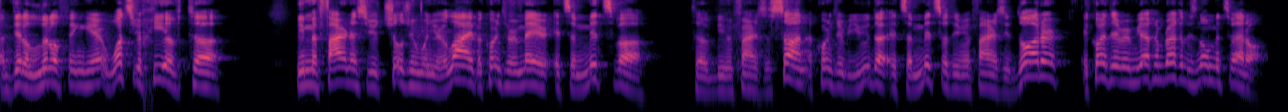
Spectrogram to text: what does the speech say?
I did a little thing here. What's your chiyuv to be mefarnas your children when you're alive? According to Rameir, it's a mitzvah to be mefarnas a son. According to Rabbi Yehuda, it's a mitzvah to be mefarnas your daughter. According to Rabbi Yochanan there's no mitzvah at all.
